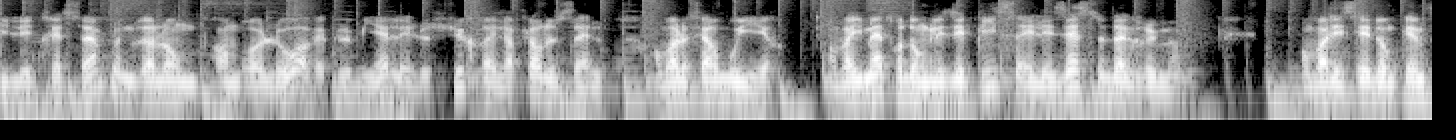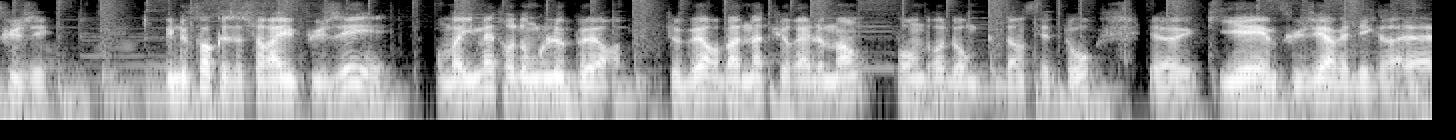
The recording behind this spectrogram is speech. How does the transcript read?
il est très simple. Nous allons prendre l'eau avec le miel et le sucre et la fleur de sel. On va le faire bouillir. On va y mettre donc les épices et les zestes d'agrumes. On va laisser donc infuser. Une fois que ce sera infusé, on va y mettre donc le beurre. Ce beurre va naturellement fondre dans cette eau euh, qui est infusée avec, euh,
